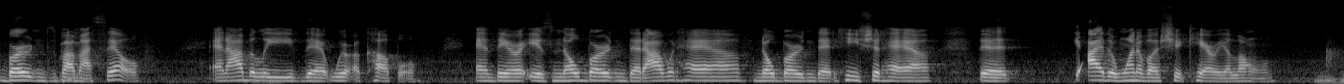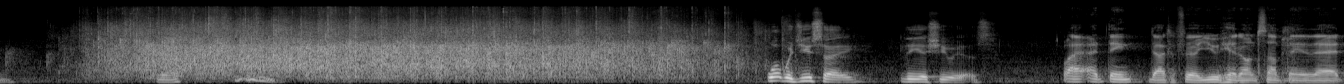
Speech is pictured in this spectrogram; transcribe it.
burdens by myself. And I believe that we're a couple. And there is no burden that I would have, no burden that he should have, that either one of us should carry alone. Mm-hmm. What would you say the issue is? Well, I I think, Dr. Phil, you hit on something that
